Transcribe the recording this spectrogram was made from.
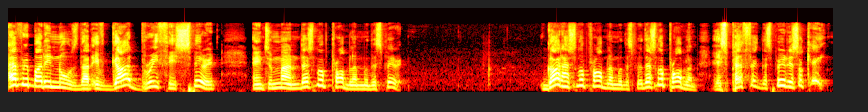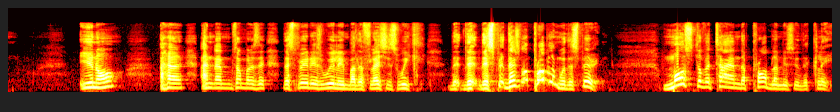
Everybody knows that if God breathed his spirit into man, there's no problem with the spirit. God has no problem with the spirit. There's no problem. It's perfect. The spirit is okay you know, uh, and then somebody say the spirit is willing, but the flesh is weak. The, the, the spirit, there's no problem with the spirit. Most of the time, the problem is with the clay.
